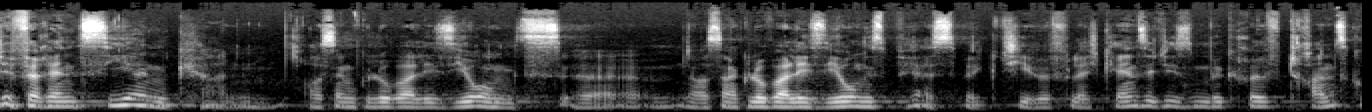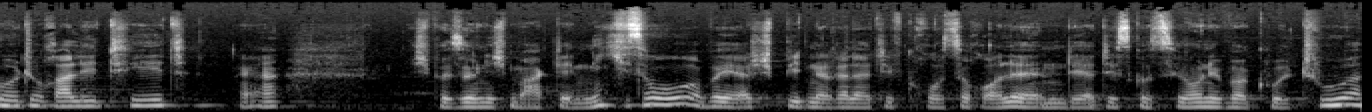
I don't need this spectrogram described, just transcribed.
differenzieren kann aus, Globalisierungs, äh, aus einer Globalisierungsperspektive. Vielleicht kennen Sie diesen Begriff Transkulturalität. Ja. Ich persönlich mag den nicht so, aber er spielt eine relativ große Rolle in der Diskussion über Kultur,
